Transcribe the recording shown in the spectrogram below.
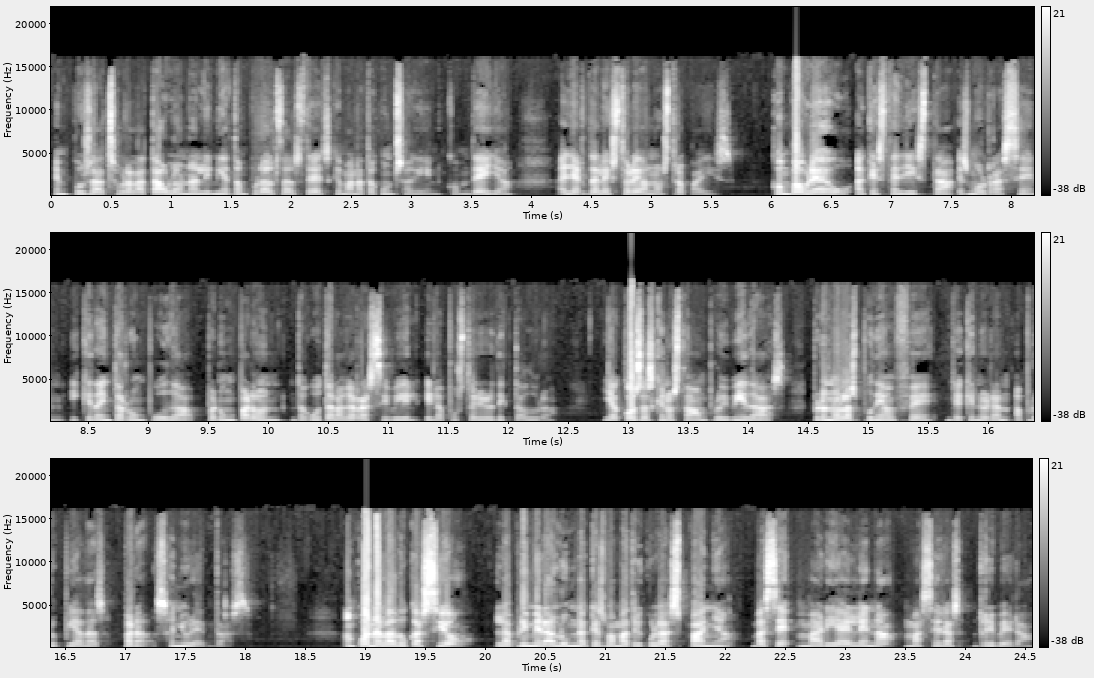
hem posat sobre la taula una línia temporal dels drets que hem anat aconseguint, com deia, al llarg de la història del nostre país. Com veureu, aquesta llista és molt recent i queda interrompuda per un peron degut a la Guerra Civil i la posterior dictadura. Hi ha coses que no estaven prohibides, però no les podien fer, ja que no eren apropiades per a senyoretes. En quant a l'educació, la primera alumna que es va matricular a Espanya va ser Maria Elena Maceras Rivera,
